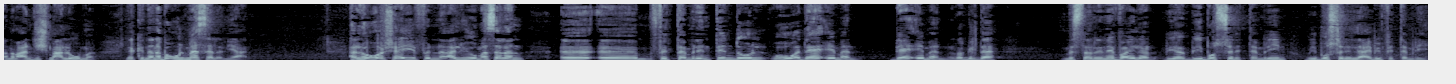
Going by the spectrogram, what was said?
أنا ما عنديش معلومة. لكن أنا بقول مثلا يعني. هل هو شايف إن أليو مثلا في التمرينتين دول وهو دائما دائما الراجل ده مستر رينيه فايلر بيبص للتمرين وبيبص للاعبين في التمرين.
